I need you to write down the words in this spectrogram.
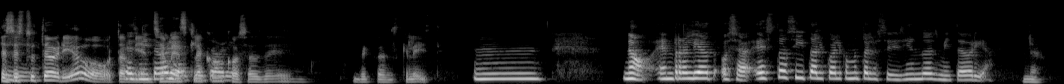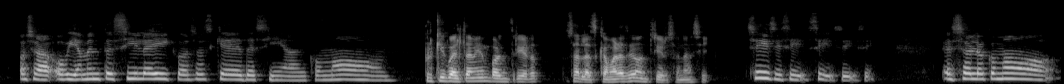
¿Esa es tu teoría o también se mezcla con cosas de, de, cosas que leíste? Mm, no, en realidad, o sea, esto así tal cual como te lo estoy diciendo es mi teoría. O sea, obviamente sí leí cosas que decían como... Porque igual también Von o sea, las cámaras de Von son así. Sí, sí, sí, sí, sí, sí. Es solo como,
